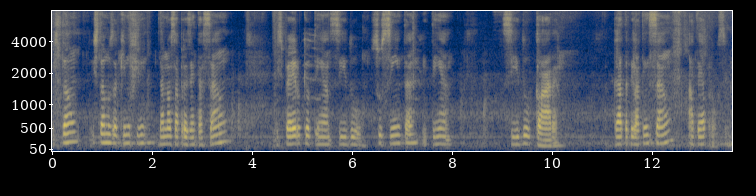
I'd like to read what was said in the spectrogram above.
Então, estamos aqui no fim da nossa apresentação. Espero que eu tenha sido sucinta e tenha sido clara. Grata pela atenção. Até a próxima.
